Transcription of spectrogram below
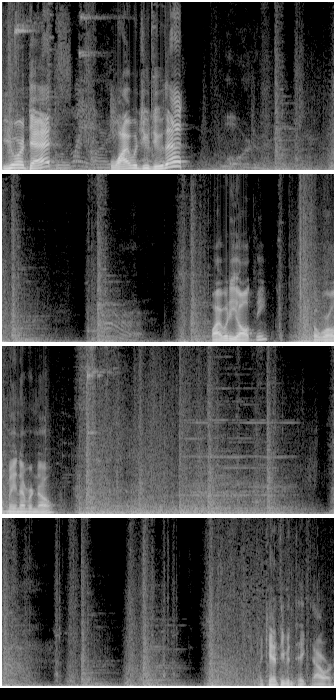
You're dead. Why would you do that? Why would he alt me? The world may never know. I can't even take tower.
